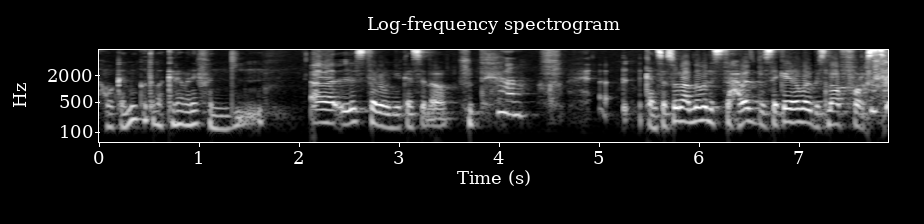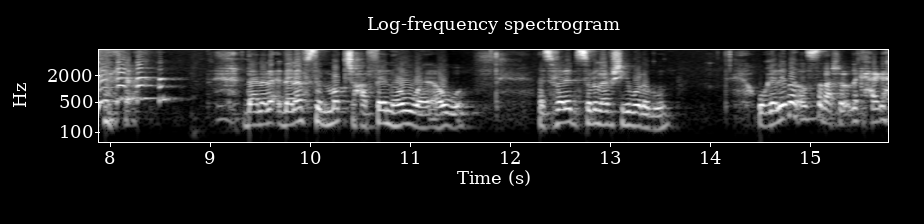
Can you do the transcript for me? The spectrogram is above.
هو كان مين كنت بتكلم عليه في. آه ليستر ونيوكاسل آه آه. كان ساسولو عندهم الاستحواذ بس كده هم اللي بيصنعوا الفرص. ده أنا ده نفس الماتش حرفيا هو هو. بس فرق ساسولو ما عرفش يجيب ولا جون. وغالبا أصلا عشان أقول لك حاجة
